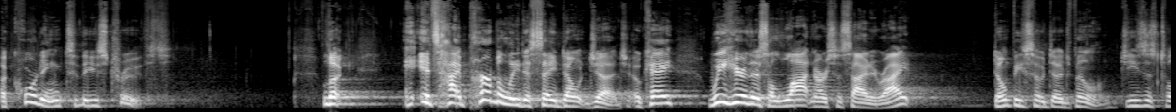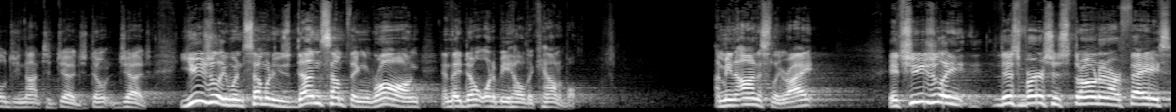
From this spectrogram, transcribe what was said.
according to these truths. Look, it's hyperbole to say don't judge, okay? We hear this a lot in our society, right? Don't be so judgmental. Jesus told you not to judge. Don't judge. Usually, when someone who's done something wrong and they don't want to be held accountable. I mean, honestly, right? It's usually this verse is thrown in our face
